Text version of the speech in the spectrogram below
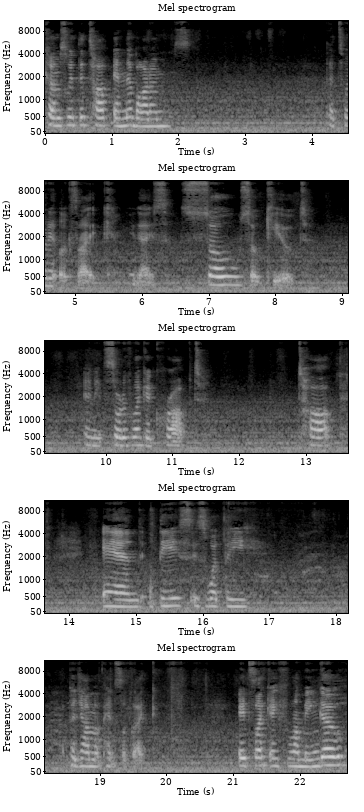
Comes with the top and the bottoms. That's what it looks like, you guys. So, so cute. And it's sort of like a cropped top and this is what the pajama pants look like. It's like a flamingo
